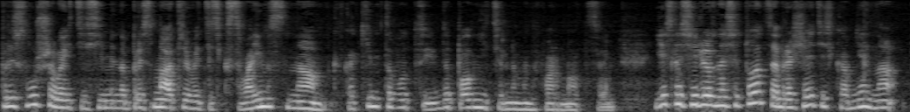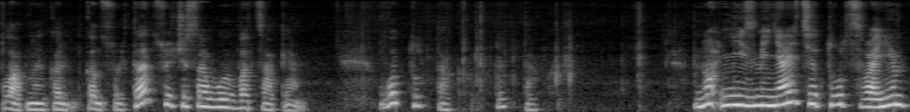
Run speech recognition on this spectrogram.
Прислушивайтесь, именно присматривайтесь к своим снам, к каким-то вот дополнительным информациям. Если серьезная ситуация, обращайтесь ко мне на платную консультацию часовую в WhatsApp. Вот тут так, тут так. Но не изменяйте тут своим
